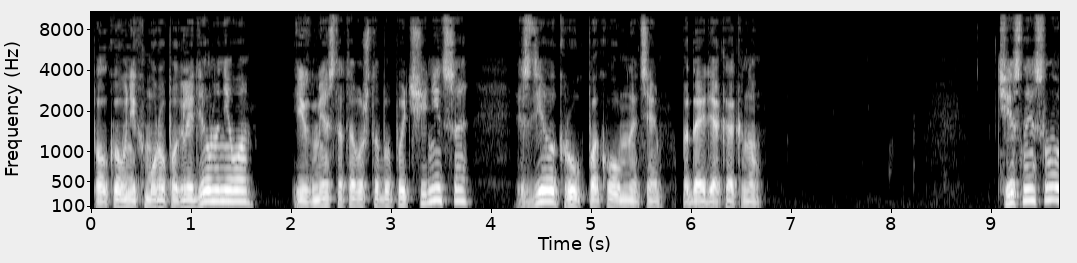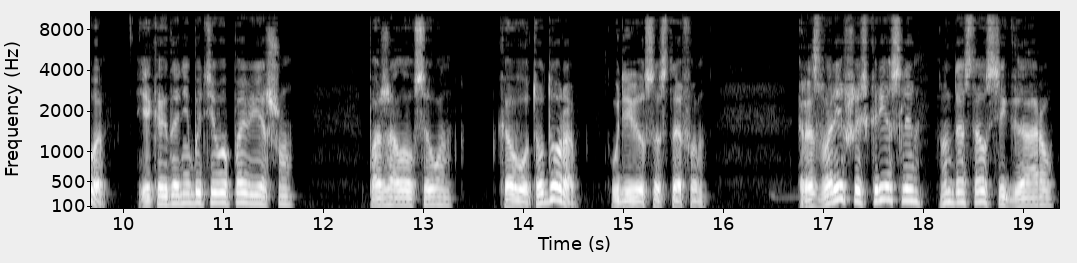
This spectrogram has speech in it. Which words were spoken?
Полковник хмуро поглядел на него и вместо того, чтобы подчиниться, сделал круг по комнате, подойдя к окну. «Честное слово, я когда-нибудь его повешу», — пожаловался он. «Кого, Тодора?» — удивился Стефан. Развалившись в кресле, он достал сигару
